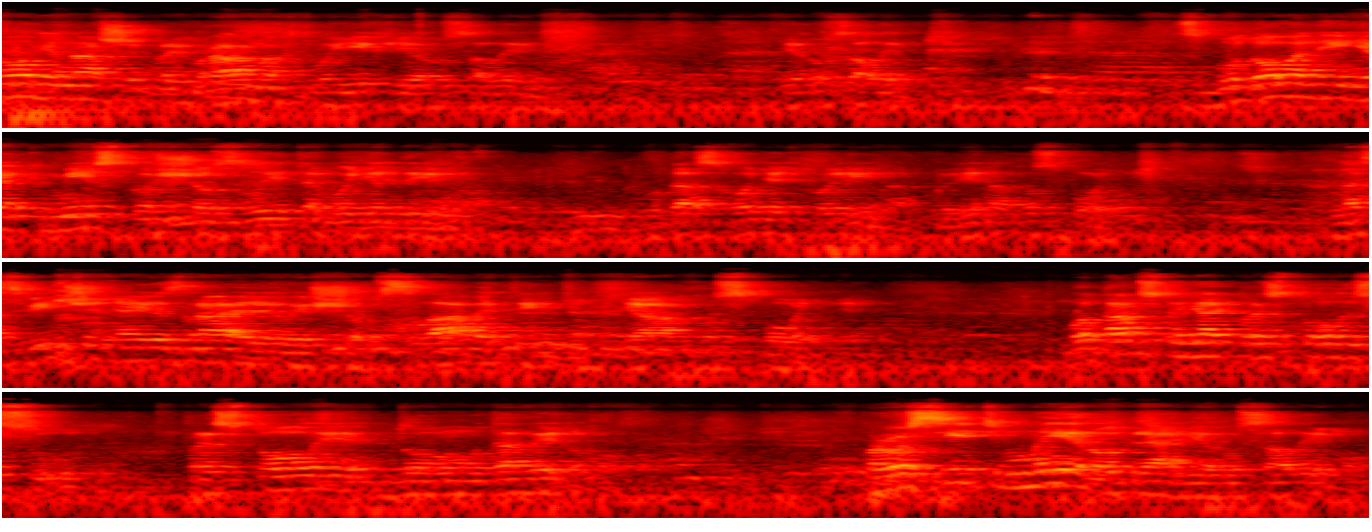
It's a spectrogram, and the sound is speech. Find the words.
ноги наші при брамах твоїх Єрусалим. Єрусалим. Збудований як місто, що злите воєдино, куди сходять коліна, коліна Господні. На свідчення Ізраїлеві, щоб славити ім'я Господнє. Бо там стоять престоли суду, престоли дому Давидового. Просіть миру для Єрусалиму,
